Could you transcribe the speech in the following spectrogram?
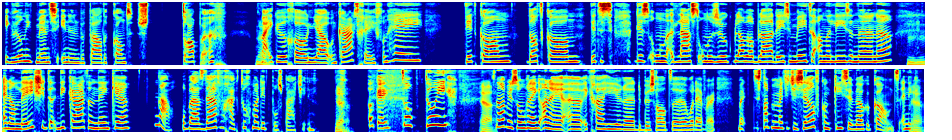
Ik wil niet mensen in een bepaalde kant trappen. Nee. Maar ik wil gewoon jou een kaart geven van hey, dit kan, dat kan, dit is, dit is on- het laatste onderzoek, bla bla bla, deze meta-analyse, na, na, na. Mhm. En dan lees je die kaart en denk je, nou, op basis daarvan ga ik toch maar dit bospaadje in. Ja. Oké, top, doei. Ja. Snap je? Sommigen denken, oh nee, eh, ik ga hier eh, de bushalte, whatever. Maar snap je, met dat je zelf kan kiezen welke kant. En ik, Ja.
